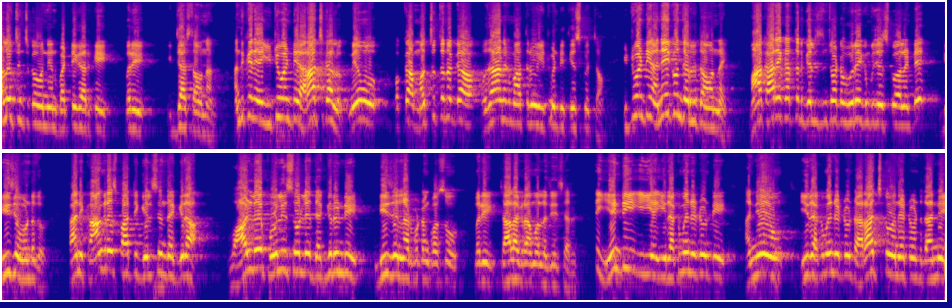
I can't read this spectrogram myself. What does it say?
ఆలోచించుకోమని నేను బట్టి గారికి మరి ఇది చేస్తా ఉన్నాను. అందుకనే ఇటువంటి అరాచకాలు మేము ఒక మచ్చుతునగా ఉదాహరణకు మాత్రం ఇటువంటి తీసుకొచ్చాం. ఇటువంటి అనేకం జరుగుతూ ఉన్నాయి. మా కార్యకర్తలు గెలిచిన చోట ఊరేగింపు చేసుకోవాలంటే డీజే ఉండదు. కానీ కాంగ్రెస్ పార్టీ గెలిచిన దగ్గర వాళ్ళే పోలీసు వాళ్ళే దగ్గరుండి డీజిల్ నడపడం కోసం మరి చాలా గ్రామాల్లో చేశారు. అంటే ఏంటి ఈ ఈ రకమైనటువంటి అన్యాయం ఈ రకమైనటువంటి అరాచకం అనేటువంటి దాన్ని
